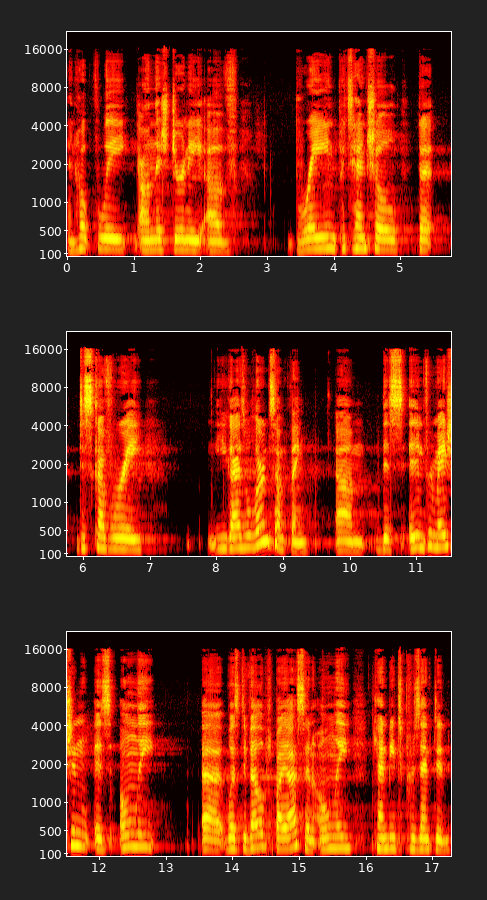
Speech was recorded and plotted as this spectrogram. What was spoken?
and hopefully on this journey of brain potential the discovery you guys will learn something. Um, this information is only uh, was developed by us and only can be presented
